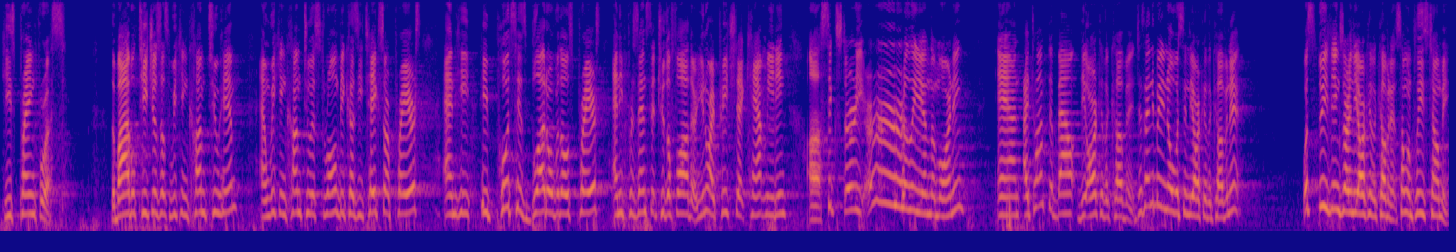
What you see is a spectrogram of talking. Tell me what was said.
He's praying for us. The Bible teaches us we can come to Him and we can come to His throne because He takes our prayers and he, he puts his blood over those prayers and he presents it to the Father. You know, I preached at camp meeting uh, 6.30 early in the morning and I talked about the Ark of the Covenant. Does anybody know what's in the Ark of the Covenant? What's three things are in the Ark of the Covenant? Someone please tell me.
